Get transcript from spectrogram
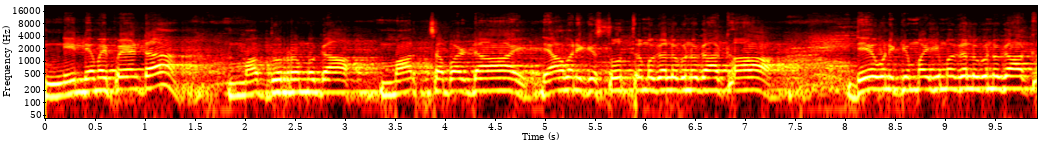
నీళ్ళు ఏమైపోయాయంట మధురముగా మార్చబడ్డాయి. దేవునికి స్తోత్రము కలుగునుగాక దేవునికి మహిమ కలుగునుగాక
